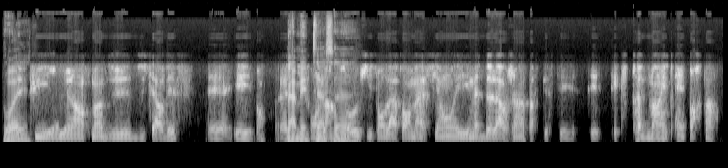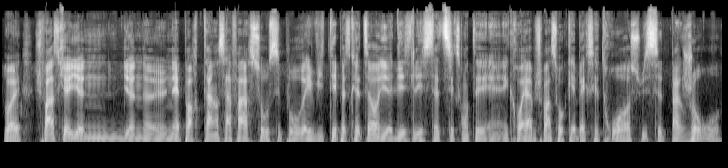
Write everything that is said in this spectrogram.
depuis le lancement du, du service. Euh, et bon, euh, ils, font ils font de la formation et ils mettent de l'argent parce que c'est extrêmement important. Oui, je pense qu'il y a, une, importance à faire ça aussi pour éviter, parce que tu sais, les, statistiques sont incroyables. Je pense qu'au Québec, c'est trois suicides par jour.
